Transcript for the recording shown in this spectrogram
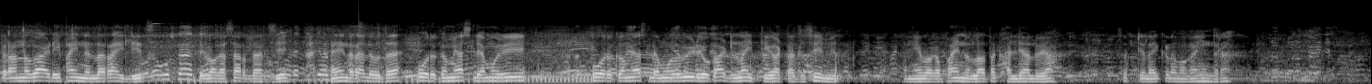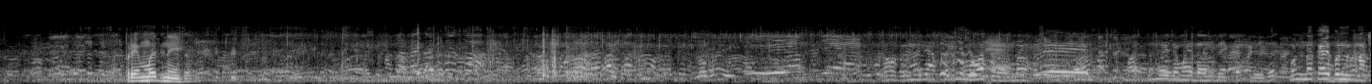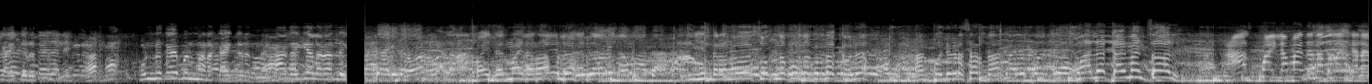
मित्रांनो गाडी फायनलला राहिलीच ते? बघा सरदारची आणि झालं होतं. पोरं कमी असल्यामुळे पोरं कमी असल्यामुळे व्हिडिओ काढला नाही ती गटाचं सेमीत आणि बघा फायनलला आता खाली आलो या सट्टीला इकडं बघा इंद्रा. प्रेम मधने. पुन्हा काय पण म्हणा काय करत नाही. पुन्हा काय पण म्हणा काय करत नाही. मागं गेला का पहिल्याच मैदान आपलं. इंद्रानं स्वप्न पूर्ण करून दाखवलं. आणि पलीकडे सरदार. मालक काय म्हणचाल? आज पहिल्या मैदानात आणि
